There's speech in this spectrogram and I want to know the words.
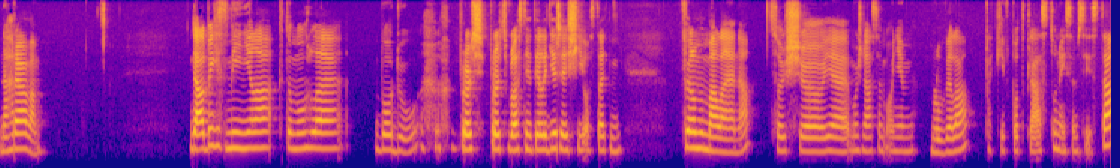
nahrávám. Dál bych zmínila k tomuhle bodu, proč, proč vlastně ty lidi řeší ostatní. Film Maléna, což je, možná jsem o něm mluvila, taky v podcastu, nejsem si jistá.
